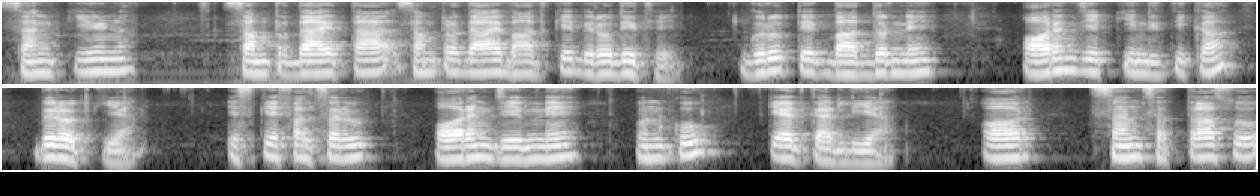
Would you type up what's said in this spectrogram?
संकीर्ण संप्रदायता, संप्रदायवाद के विरोधी थे। गुरु तेग बहादुर ने औरंगज़ेब की नीति का विरोध किया। इसके फलस्वरूप औरंगज़ेब ने उनको कैद कर लिया और सन सत्रह सौ,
